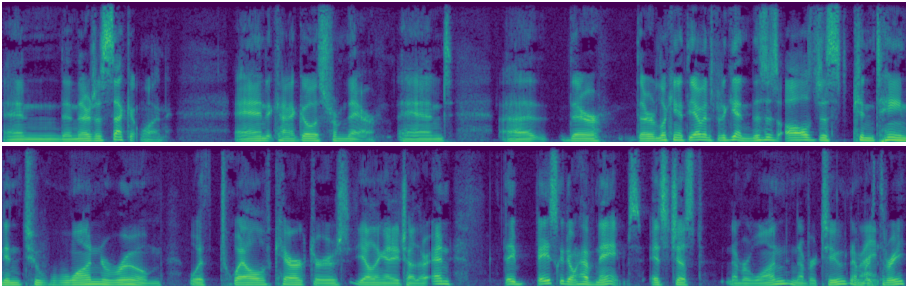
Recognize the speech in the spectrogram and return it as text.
And then there's a second one. And it kind of goes from there. And uh, they're they're looking at the evidence, but again, this is all just contained into one room with twelve characters yelling at each other. And they basically don't have names. It's just number one, number two, number right. three,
